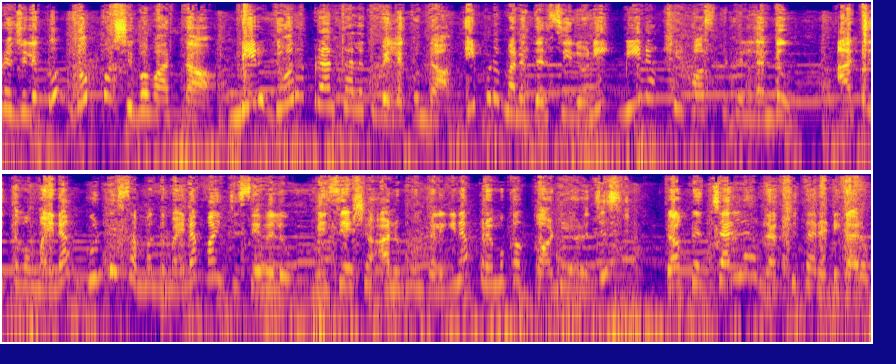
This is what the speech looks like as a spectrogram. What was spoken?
ప్రజలకు గొప్ప శుభవార్త. మీరు దూర ప్రాంతాలకు వెళ్ళకుండా ఇప్పుడు మన దర్శిలోని మీనాక్షి హాస్పిటల్ నందు అత్యుత్తమమైన గుండె సంబంధమైన వైద్య సేవలు విశేష అనుభవం కలిగిన ప్రముఖ కార్డియాలజిస్ట్ డాక్టర్ చల్లా రక్షితారెడ్డి గారు.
